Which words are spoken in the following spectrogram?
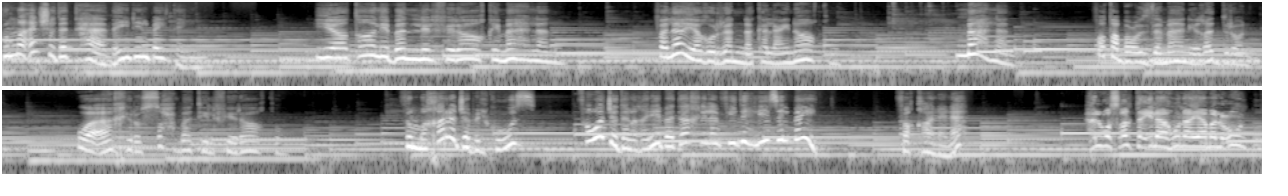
ثم أنشدت هذين البيتين. يا طالبا للفراق مهلا فلا يغرنك العناق. مهلا. فطبع الزمان غدر وآخر الصحبة الفراق. ثم خرج بالكوز فوجد الغريب داخلا في دهليز البيت. فقال له هل وصلت إلى هنا يا ملعون؟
